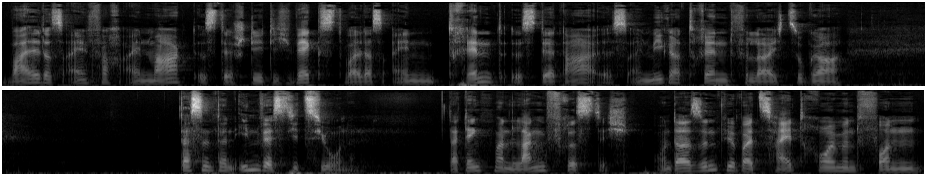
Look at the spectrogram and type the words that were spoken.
weil das einfach ein Markt ist, der stetig wächst, weil das ein Trend ist, der da ist, ein Megatrend vielleicht sogar. Das sind dann Investitionen. Da denkt man langfristig. Und da sind wir bei Zeiträumen von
